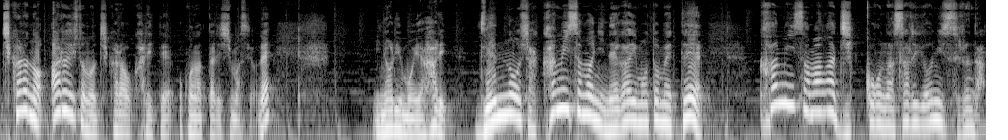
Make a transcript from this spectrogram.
力のある人の力を借りて行ったりしますよね。祈りもやはり全能者神様に願い求めて、神様が実行なさるようにするんだ。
